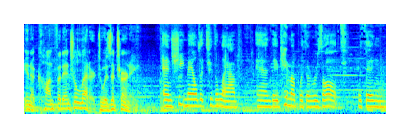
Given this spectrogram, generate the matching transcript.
in a confidential letter to his attorney. And she mailed it to the lab, and they came up with a result within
